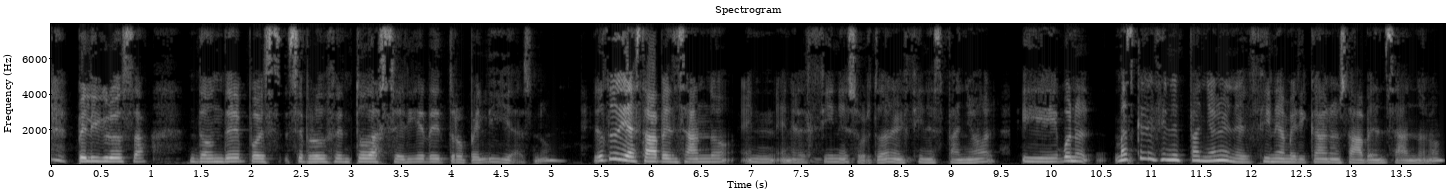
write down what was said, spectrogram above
peligrosa donde pues se producen toda serie de tropelías, ¿no? El otro día estaba pensando en, en, el cine, sobre todo en el cine español, y bueno, más que en el cine español, en el cine americano estaba pensando, ¿no?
